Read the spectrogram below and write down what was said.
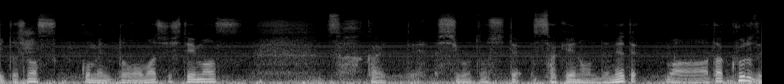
いいたします。コメントもお待ちしています。さあ帰って仕事して酒飲んで寝て。また来るぜ。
